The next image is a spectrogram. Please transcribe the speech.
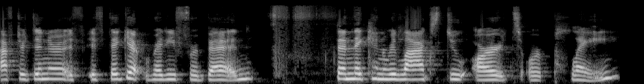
after dinner. If, if they get ready for bed, then they can relax, do art or play.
